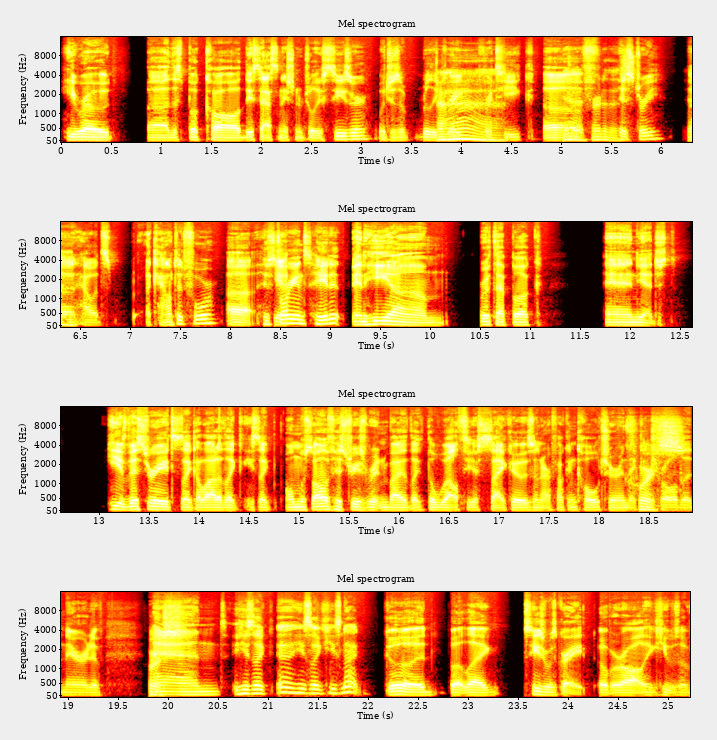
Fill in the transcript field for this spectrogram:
He wrote uh, this book called The Assassination of Julius Caesar, which is a really great Ah. critique of, heard of history Yeah. and how it's accounted for. Uh, historians hate it, and he um, wrote that book, and yeah, just he eviscerates like a lot of like he's like almost all of history is written by like the wealthiest psychos in our fucking culture, and they course. control the narrative. And he's like, eh, he's like, he's not good, but like Caesar was great overall. Like he was a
